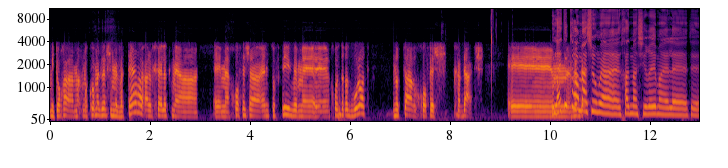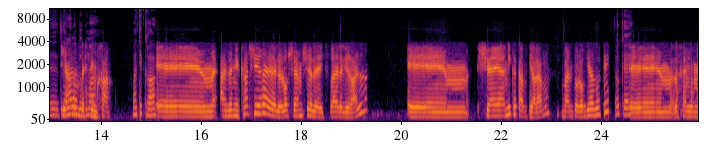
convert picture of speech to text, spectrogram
מתוך המקום הזה שמוותר על חלק מה... מהחופש האינסופי ומחוסר הגבולות נוצר חופש חדש. אולי תקרא משהו מאחד מהשירים האלה, תן לנו דוגמה. יאללה, בשמחה. מה תקרא? אז אני אקרא שיר ללא שם של ישראל אלירז, שאני כתבתי עליו באנתולוגיה הזאת. אוקיי. לכן גם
